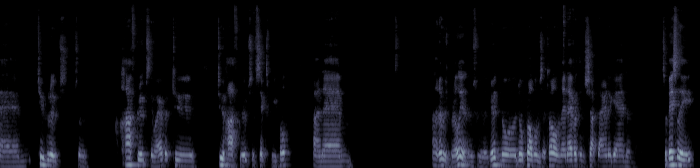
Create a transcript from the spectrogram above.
um, two groups, so half groups they were, but two two half groups of six people, and um, and it was brilliant. It was really good. No no problems at all. And then everything shut down again, and so basically,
